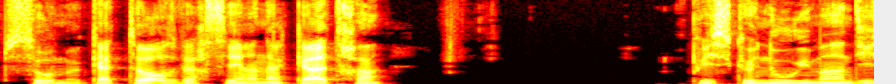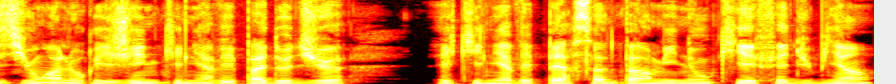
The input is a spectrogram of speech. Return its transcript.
Psaume 14, versets 1 à 4. Puisque nous humains disions à l'origine qu'il n'y avait pas de Dieu, et qu'il n'y avait personne parmi nous qui ait fait du bien,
